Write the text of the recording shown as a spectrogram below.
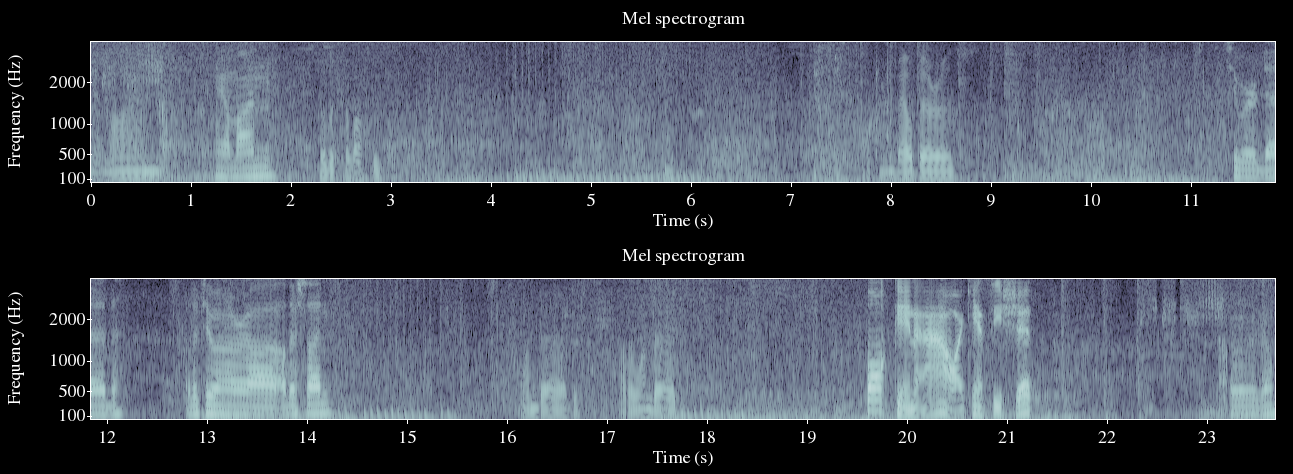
Get mine. I got mine. Kill this Colossus. Nice. Fucking bell bearers. Two are dead. Other two on our uh, other side. One dead. Other one dead. Fucking ow, I can't see shit. Oh, there we go.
